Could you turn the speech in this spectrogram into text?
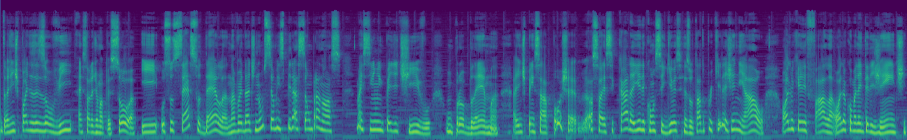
Então a gente pode às vezes ouvir a história de uma pessoa e o sucesso dela, na verdade, não ser uma inspiração para nós, mas sim um impeditivo, um problema. A gente pensar, poxa, olha só, esse cara aí ele conseguiu esse resultado porque ele é genial. Olha o que ele fala, olha como ele é inteligente,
